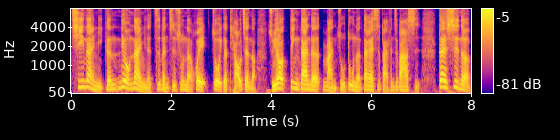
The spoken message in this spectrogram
七纳米跟六纳米的资本支出呢会做一个调整了，主要订单的满足度呢大概是百分之八十，但是呢，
